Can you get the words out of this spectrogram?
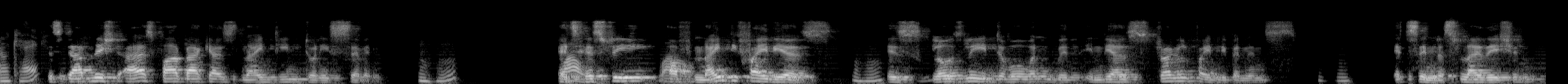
Okay. established as far back as 1927. Mm-hmm. Its Wow. history Wow. of 95 years Mm-hmm. is closely interwoven with India's struggle for independence, Mhm. its industrialization,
